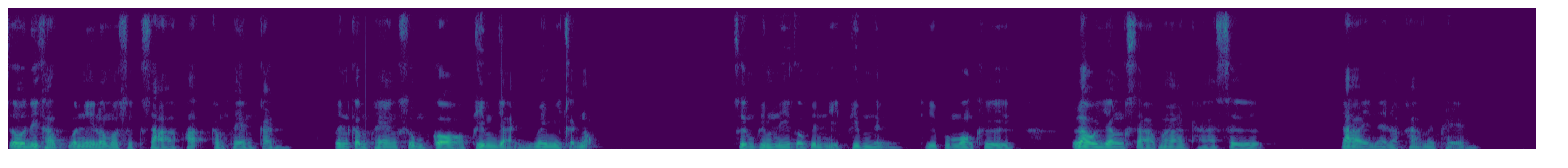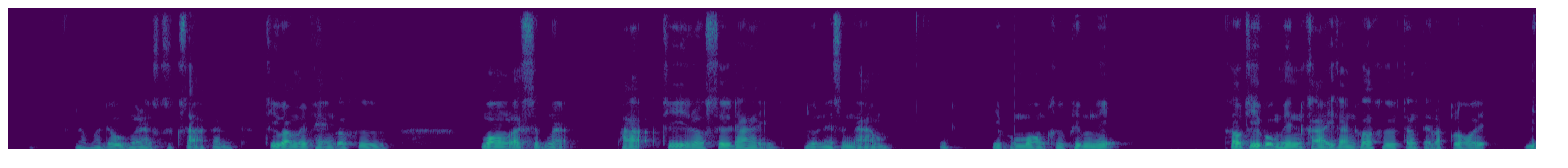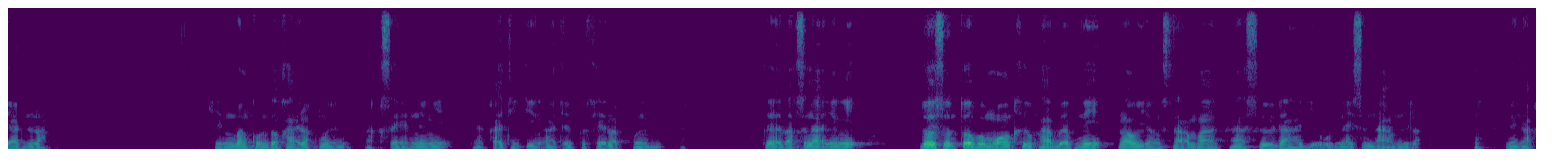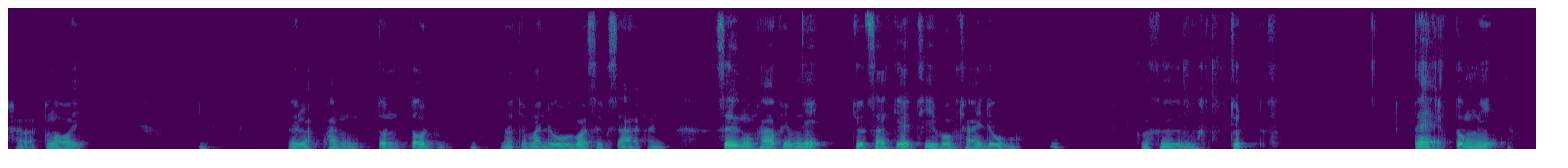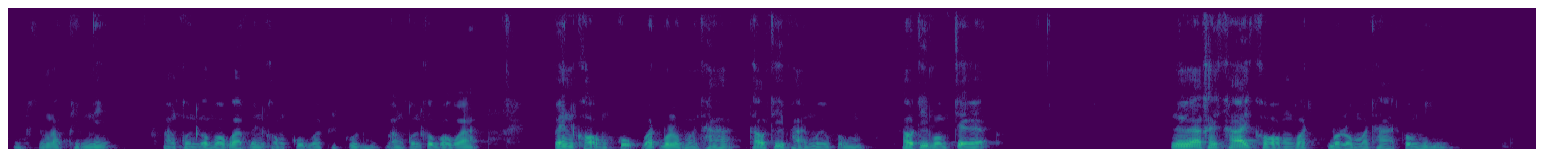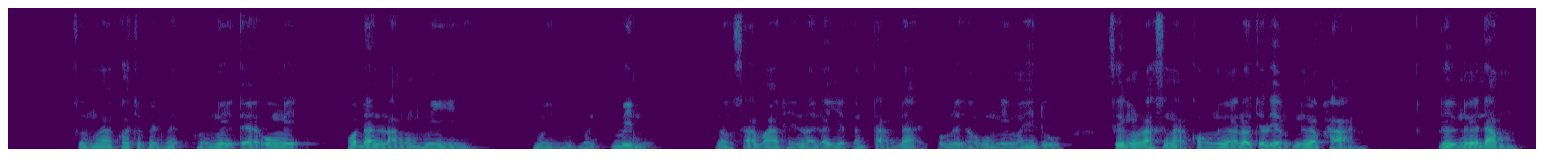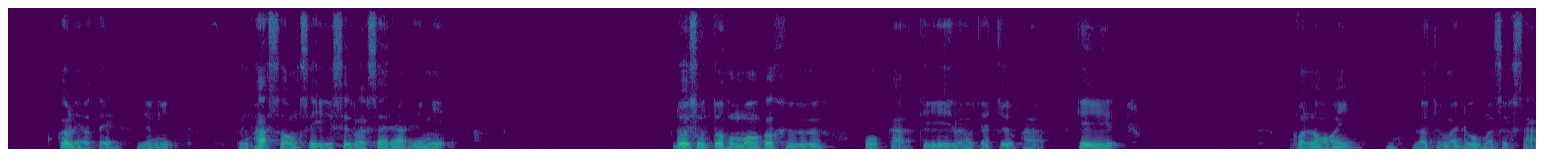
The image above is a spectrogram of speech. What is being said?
สวัสดีครับ วันนี้เรามาศึกษาพระกำแพงกัน เป็นกำแพงซุ้มก่อพิมพ์ใหญ่ไม่มีกระหนก ซึ่งพิมพ์นี้ก็เป็นอีกพิมพ์หนึ่งที่ผมมองคือ เรายังสามารถหาซื้อได้ในราคาไม่แพง เรามาดูมาศึกษากันที่ว่าไม่แพงก็คือ มองลักษณะพระที่เราซื้อได้อยู่ในสนาม ที่ผมมองคือพิมพ์นี้ เท่าที่ผมเห็นขายกันก็คือตั้งแต่หลักร้อยยันหลัก เห็นบางคนก็ขายหลักหมื่นหลักแสนอย่างนี้ แต่ขายจริง ๆ อาจจะแค่หลักหมื่น แต่ลักษณะอย่างนี้ โดยส่วนตัวผมมองคือภาพแบบนี้เรายังสามารถหาซื้อได้อยู่ในสนามนี่แหละในราคาหลักร้อยหรือหลักพันต้นๆ เราจะมาดูมาศึกษากัน ซึ่งภาพพิมพ์นี้จุดสังเกตที่ผมใช้ดู ก็คือจุดแตกตรงนี้สำหรับพิมพ์นี้ บางคนก็บอกว่าเป็นของกุวัดพิกุลบางคนก็บอกว่า เป็นของกุวัดบรมธาตุเท่าที่ผ่านมือผม เท่าที่ผมเจอ เนื้อคล้าย ๆ ของวัดบรมธาตุก็มีส่วนมากก็จะเป็นพวกนี้แต่องค์นี้ เพราะด้านหลังมีเหมือนมันบิน เราสามารถเห็นรายละเอียดต่าง ๆ ได้ ผมเลยเอาองค์นี้มาให้ดู ซึ่งลักษณะของเนื้อเราจะเรียกเนื้อผ่าน หรือเนื้อดำก็แล้วแต่อย่างนี้ เป็นพระสองสีซึ่งลักษณะอย่างนี้ โดยส่วนตัวผมมองก็คือโอกาสที่เราจะเจอพระเกก็น้อย เราจะมาดูมาศึกษา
